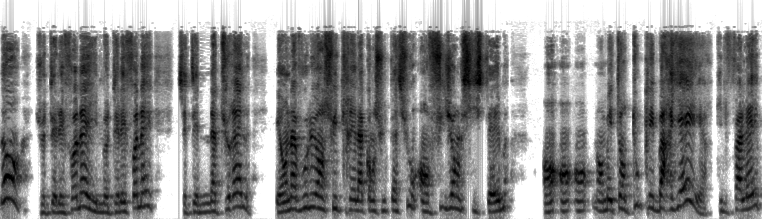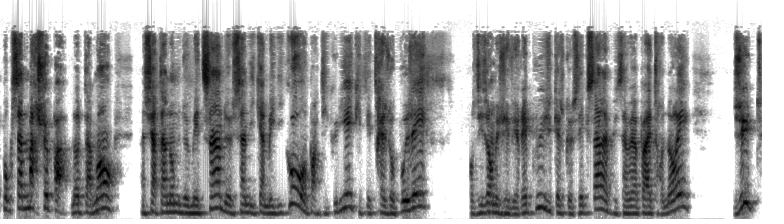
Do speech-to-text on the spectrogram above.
Non, je téléphonais, il me téléphonait. C'était naturel. Et on a voulu ensuite créer la consultation en figeant le système, en, mettant toutes les barrières qu'il fallait pour que ça ne marche pas, notamment un certain nombre de médecins, de syndicats médicaux en particulier, qui étaient très opposés, en se disant mais je ne verrai plus, qu'est-ce que c'est que ça, puis ça ne va pas être honoré. Zut,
